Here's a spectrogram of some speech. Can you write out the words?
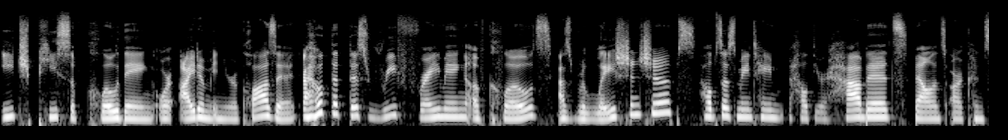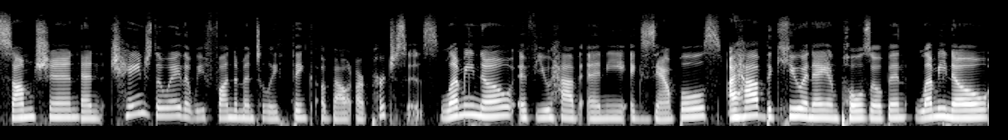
each piece of clothing or item in your closet. I hope that this reframing of clothes as relationships helps us maintain healthier habits, balance our consumption, and change the way that we fundamentally think about our purchases. Let me know if you have any examples. I have the Q&A and polls open. Let me know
